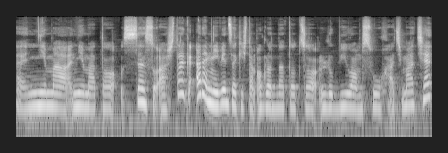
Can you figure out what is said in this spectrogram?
e, nie ma, nie ma to sensu aż tak, ale mniej więcej jakiś tam ogląd na to, co lubiłam słuchać macie,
